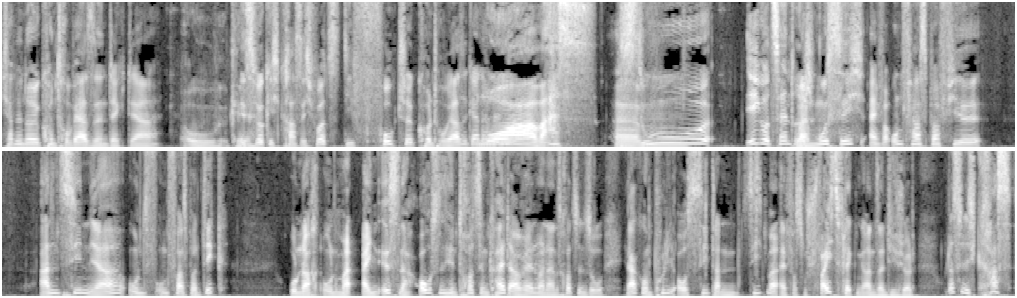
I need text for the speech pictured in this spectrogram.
ich habe eine neue Kontroverse entdeckt, ja. Oh, okay. Ist wirklich krass. Ich würde es die Vogtsche Kontroverse gerne Boah, was? Bist Ähm, du nennen. egozentrisch? Man muss sich einfach unfassbar viel anziehen, ja, und unfassbar dick. Und, nach, und man, einen ist nach außen hin trotzdem kalt, aber wenn man dann trotzdem so Jacke und Pulli auszieht, dann sieht man einfach so Schweißflecken an seinem T-Shirt. Und das finde ich krass.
